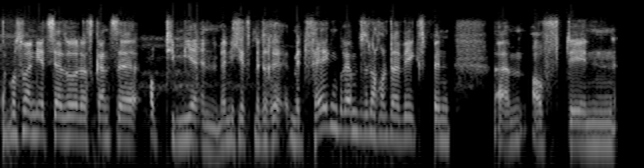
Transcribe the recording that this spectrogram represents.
Da muss man jetzt ja so das Ganze optimieren. Wenn ich jetzt mit, mit Felgenbremse noch unterwegs bin, ähm, auf den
